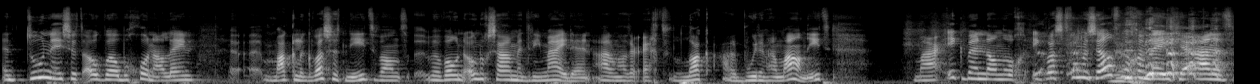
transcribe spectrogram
En toen is het ook wel begonnen. Alleen, eh, makkelijk was het niet. Want we woonden ook nog samen met drie meiden. En Aaron had er echt lak aan. Het boeide hem helemaal niet. Maar ik ben dan nog... Ik was het voor mezelf nog een beetje aan het,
